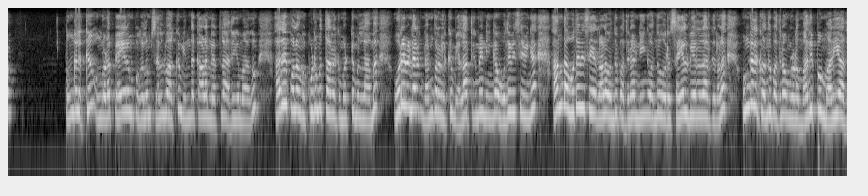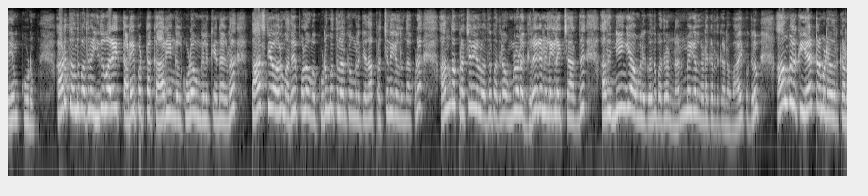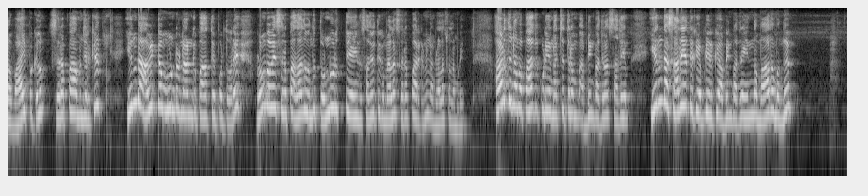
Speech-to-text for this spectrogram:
உங்களுக்கு உங்களோட பெயரும் புகழும் செல்வாக்கும் இந்த கால நேரத்தில் அதிகமாகும். அதே போல் உங்கள் குடும்பத்தாருக்கு மட்டும் இல்லாமல் உறவினர் நண்பர்களுக்கும் எல்லாத்துக்குமே நீங்கள் உதவி செய்வீங்க. அந்த உதவி செய்யறதுனால வந்து பார்த்தீங்கன்னா நீங்கள் வந்து ஒரு செயல் வீரராக இருக்கிறதுனால உங்களுக்கு வந்து பார்த்தீங்கன்னா உங்களோட மதிப்பும் மரியாதையும் கூடும். அடுத்து வந்து பார்த்தீங்கன்னா இதுவரை தடைப்பட்ட காரியங்கள் கூட உங்களுக்கு என்னாகுன்னா பாசிட்டிவாக வரும். அதே போல் உங்கள் குடும்பத்தில் இருக்கவங்களுக்கு ஏதாவது பிரச்சனைகள் இருந்தால் கூட அந்த பிரச்சனைகள் வந்து பார்த்தீங்கன்னா உங்களோட கிரக நிலைகளை சார்ந்து அது நீங்கள் அவங்களுக்கு வந்து பார்த்தீங்கன்னா நன்மைகள் நடக்கிறதுக்கு அமைவதற்கான வாய்ப்புகளும் அவங்களுக்கு ஏற்றமடைவதற்கான வாய்ப்புகளும் சிறப்பாக அமைஞ்சிருக்கு. இந்த அவிட்டம் மூன்று நான்கு பாதத்தை பொறுத்தவரை ரொம்பவே சிறப்பாக அதாவது வந்து தொண்ணூற்றி ஐந்து சதவீதத்துக்கு மேலே சிறப்பாக இருக்குன்னு நம்மளால சொல்ல முடியும். அடுத்து நம்ம பார்க்கக்கூடிய நட்சத்திரம் அப்படின்னு பார்த்தீங்கன்னா சதயம். இந்த சதயத்துக்கு எப்படி இருக்குது அப்படின்னு பார்த்தீங்கன்னா இந்த மாதம் வந்து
